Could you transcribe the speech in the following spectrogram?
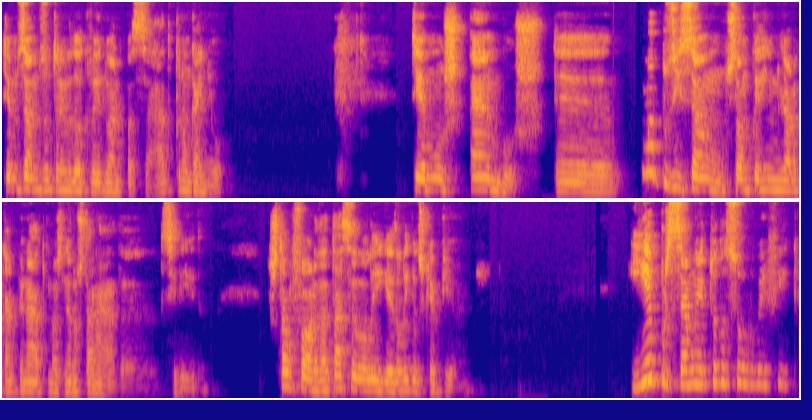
Temos ambos um treinador que vem do ano passado, que não ganhou. Temos ambos uh, uma posição, estão um bocadinho melhor no campeonato, mas ainda não está nada decidido. Estão fora da taça da Liga e da Liga dos Campeões. E a pressão é toda sobre o Benfica.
